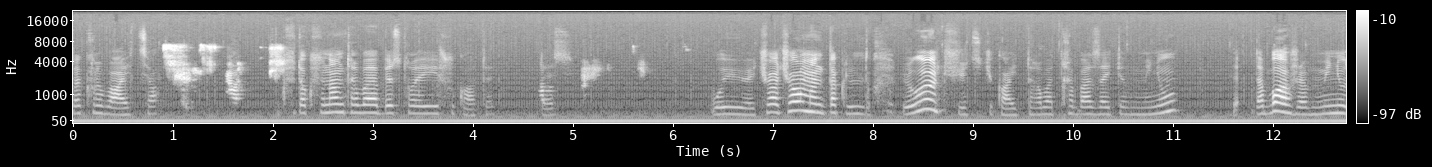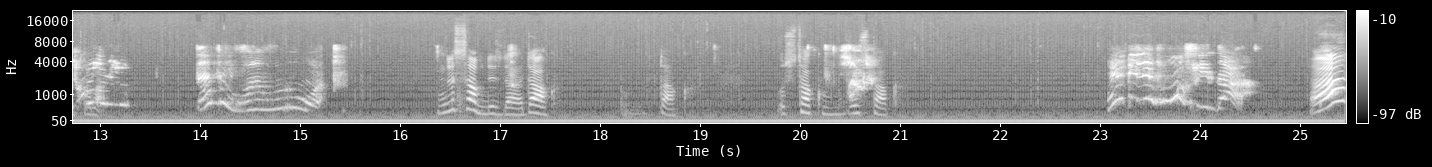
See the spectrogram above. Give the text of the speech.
закривається. Так що нам треба швидко її шукати. Десь. Ой-ой, чого, чого в мене так лучить? Чекай, треба, треба зайти в меню. Та боже, в меню треба. Де цей водоворот? Ліса десь да, так. Так. Ось так, ось так. Він біля Госліда. А?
